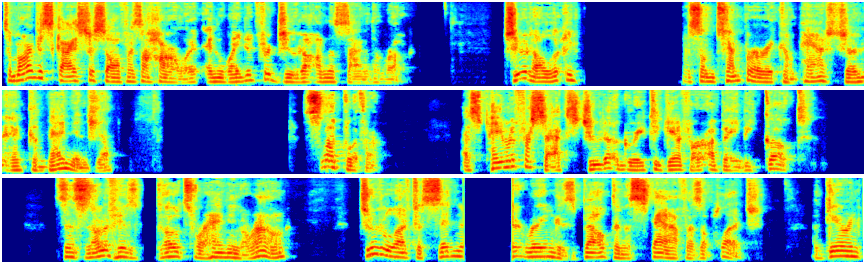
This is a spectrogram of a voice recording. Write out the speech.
Tamar disguised herself as a harlot and waited for Judah on the side of the road. Judah, looking for some temporary compassion and companionship, slept with her. As payment for sex, Judah agreed to give her a baby goat. Since none of his goats were hanging around, Judah left a signet ring, his belt, and a staff as a pledge, a guarantee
